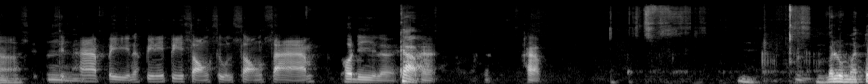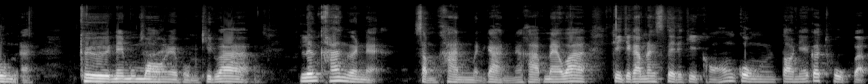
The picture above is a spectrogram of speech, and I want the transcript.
อ่าอืมสิบห้าปีนะปีนี้ปีสองศูนย์สองสามพอดีเลยครับฮะครับมารุมมาตุ้มนะคือในมุมมองใช่เนี่ยผมคิดว่า เรื่องค่าเงินเนี่ย สำคัญเหมือนกันนะครับ แม้ว่ากิจกรรมทางเศรษฐกิจของฮ่องกงตอนนี้ก็ถูกแบบ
